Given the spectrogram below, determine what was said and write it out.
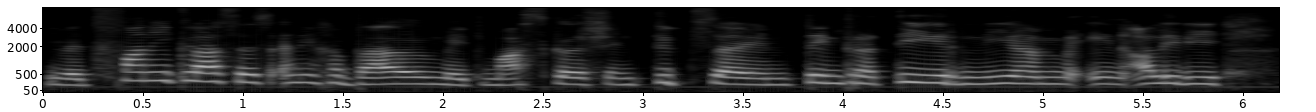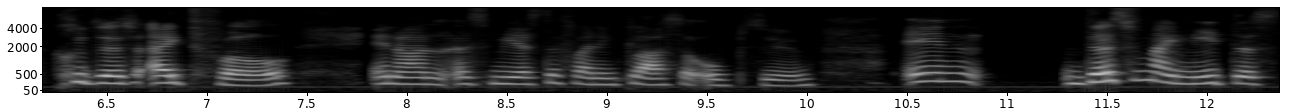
jy weet, van die klasse is in die gebou met maskers en toetse en temperatuur neem en al hierdie goeders uitvul en dan is meeste van die klasse op Zoom. En dis vir my nie dis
